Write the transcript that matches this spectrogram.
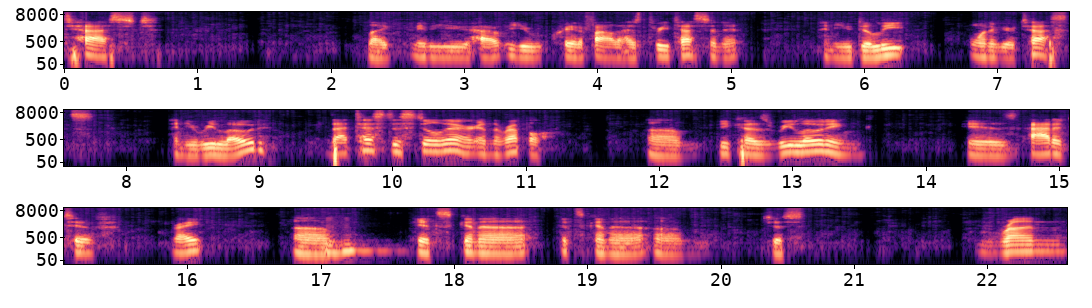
test, like maybe you have you create a file that has three tests in it, and you delete one of your tests, and you reload, that test is still there in the REPL um, because reloading is additive, right? Um, hmm It's gonna it's gonna um, just run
